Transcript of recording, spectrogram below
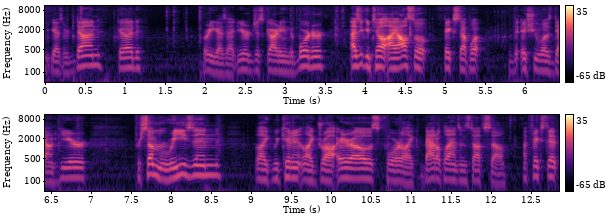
you guys are done. Good. Where are you guys at? You're just guarding the border. As you can tell, I also fixed up what the issue was down here. For some reason, like, we couldn't, like, draw arrows for, like, battle plans and stuff, so I fixed it.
